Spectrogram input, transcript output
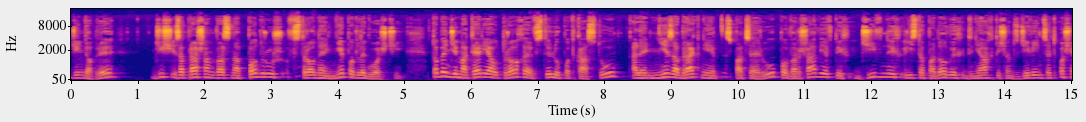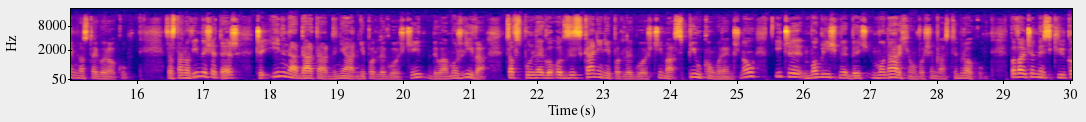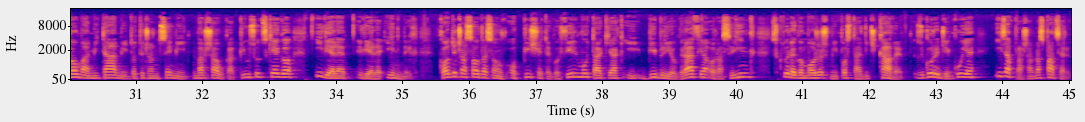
Dzień dobry. Dziś zapraszam Was na podróż w stronę niepodległości. To będzie materiał trochę w stylu podcastu, ale nie zabraknie spaceru po Warszawie w tych dziwnych listopadowych dniach 1918 roku. Zastanowimy się też, czy inna data Dnia Niepodległości była możliwa, co wspólnego odzyskanie niepodległości ma z piłką ręczną i czy mogliśmy być monarchią w XVIII roku. Powalczymy z kilkoma mitami dotyczącymi marszałka Piłsudskiego i wiele, wiele innych. Kody czasowe są w opisie tego filmu, tak jak i bibliografia oraz link, z którego możesz mi postawić kawę. Z góry dziękuję i zapraszam na spacer.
